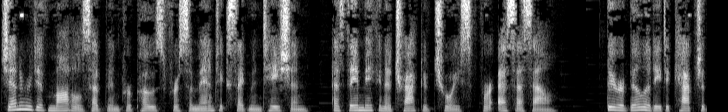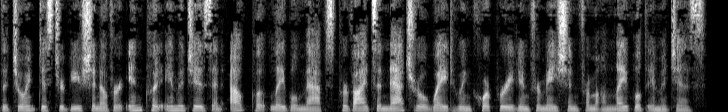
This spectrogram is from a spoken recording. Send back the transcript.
generative models have been proposed for semantic segmentation, as they make an attractive choice for SSL. Their ability to capture the joint distribution over input images and output label maps provides a natural way to incorporate information from unlabeled images.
